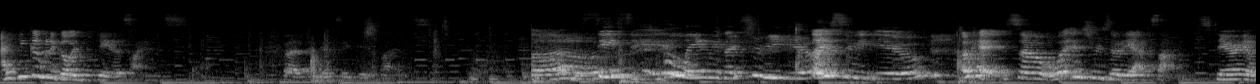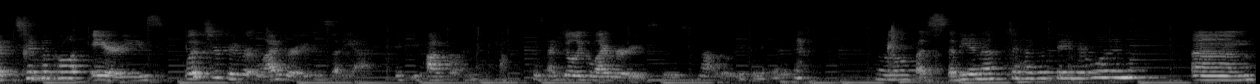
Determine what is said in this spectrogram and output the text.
I think I'm gonna go with data science. But I'm gonna say data science. Uh, Cece. Lately, nice to meet you. Nice to meet you. Okay, so what stereotypical Aries. What's your favorite library to study at, if you have one? Because I feel like libraries is not really a favorite. I don't know if I study enough to have a favorite one. Um,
